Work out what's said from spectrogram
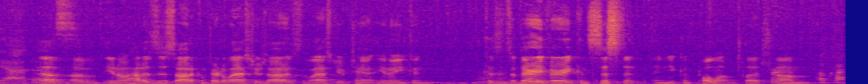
Yeah, it of, is. of, you know, how does this audit compare to last year's audits and last year ten, you know, you can, because it's a very, very consistent and you can pull them, but, True. um, Okay.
